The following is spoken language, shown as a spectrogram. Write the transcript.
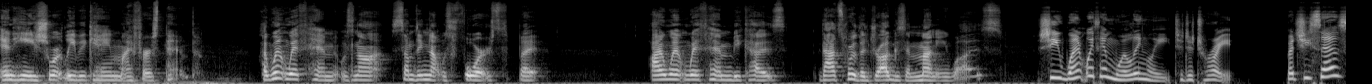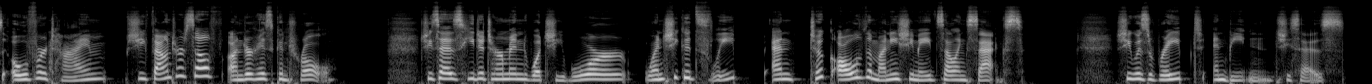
and he shortly became my first pimp. I went with him. It was not something that was forced, but I went with him because that's where the drugs and money was. She went with him willingly to Detroit, but she says over time, she found herself under his control. She says he determined what she wore, when she could sleep, and took all of the money she made selling sex. She was raped and beaten, she says,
